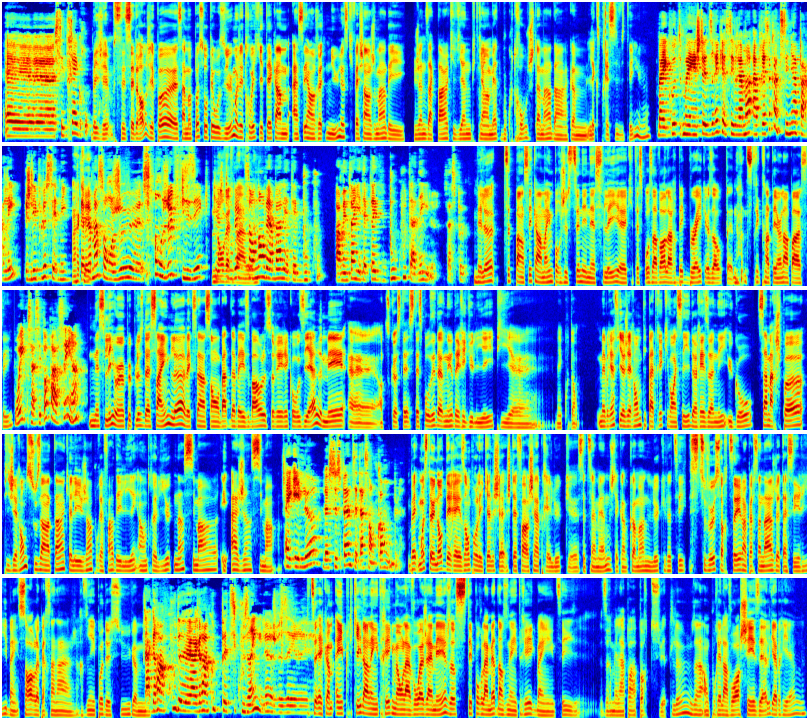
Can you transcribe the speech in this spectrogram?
Euh, c'est très gros. Ben, c'est drôle, j'ai pas, euh, ça m'a pas sauté aux yeux. Moi, j'ai trouvé qu'il était comme assez en retenue, là, ce qui fait changement des jeunes acteurs qui viennent puis qui en mettent beaucoup trop, justement, dans comme l'expressivité. Ben écoute, mais je te dirais que c'est vraiment après ça quand il s'est mis à parler, je l'ai plus aimé. C'était vraiment son jeu euh, son jeu physique que je trouvais que son non verbal était beaucoup. En même temps, il était peut-être beaucoup tanné là, ça se peut. Mais là, petite pensée quand même pour Justine et Nestlé, euh, qui étaient supposés avoir leur big break, eux autres, euh, dans District 31 l'an passé. Oui, ça s'est pas passé hein? Nestlé a eu un peu plus de scène là, avec son bat de baseball sur Eric Oziel, mais euh, en tout cas, c'était c'était supposé devenir des réguliers, puis mais écoutons. Mais bref, il y a Jérôme puis Patrick qui vont essayer de raisonner Hugo. Ça marche pas. Puis Jérôme sous-entend que les gens pourraient faire des liens entre lieutenant Simard et agent Simard. Et, et là, le suspense est à son comble. Ben, moi, c'était une autre des raisons pour lesquelles j'étais fâché après Luc euh, cette semaine. J'étais comme, comment Luc, là, tu sais, si tu veux sortir un personnage de ta série, ben, sors le personnage. Reviens pas dessus, comme... À grand coup de à grand coup de petit cousin là, je veux dire. euh, Tu sais, elle est comme impliquée dans l'intrigue, mais on la voit jamais. Je veux dire, si t'es pour la mettre dans une intrigue, ben, tu sais, dire, mets-la pas à la porte tout de suite, là. On pourrait la voir chez elle, Gabrielle.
